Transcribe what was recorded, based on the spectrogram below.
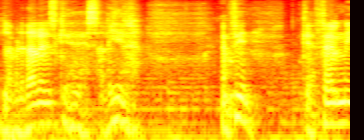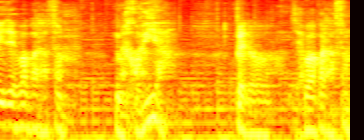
La verdad es que salir... En fin, que Fernie llevaba razón. Me jodía, pero llevaba razón.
